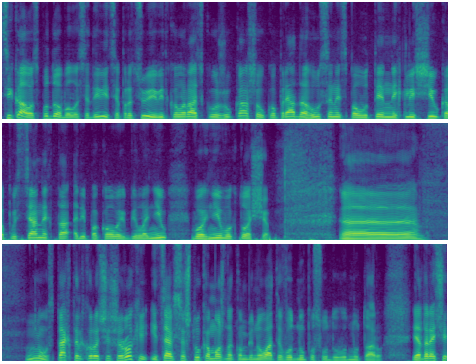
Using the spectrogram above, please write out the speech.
цікаво сподобалося, дивіться, працює від колорадського жука, шовкопряда, гусениць, павутинних кліщів, капустяних та ріпакових біланів, вогнівок тощо. Е, ну, спектр коротше, широкий, і ця вся штука можна комбінувати в одну посуду, в одну тару. Я, до речі,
